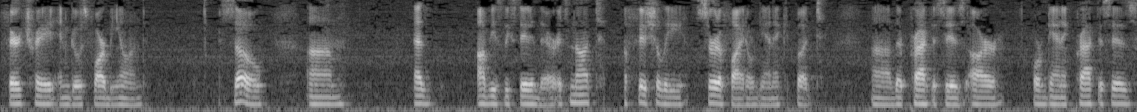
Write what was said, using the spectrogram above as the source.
fair trade, and goes far beyond. So, um, as obviously stated there, it's not officially certified organic, but uh, their practices are organic practices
